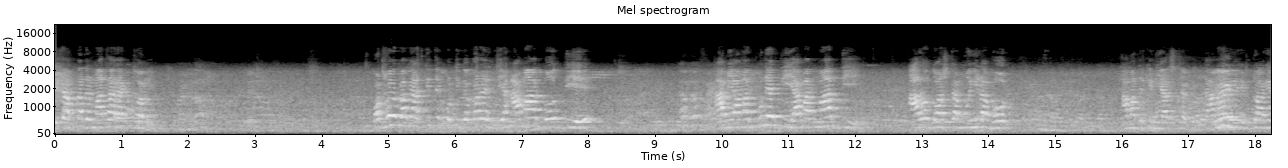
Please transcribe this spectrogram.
এটা আপনাদের মাথায় রাখতে হবে। কঠোরভাবে আজকে যে প্রতিজ্ঞা করেন যে আমার বোধ দিয়ে আমি আমার বোনের দিয়ে আমার মার দিয়ে আরও দশটা মহিলা ভোট আমাদেরকে নিয়ে আসতে হবে। একটু আগে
